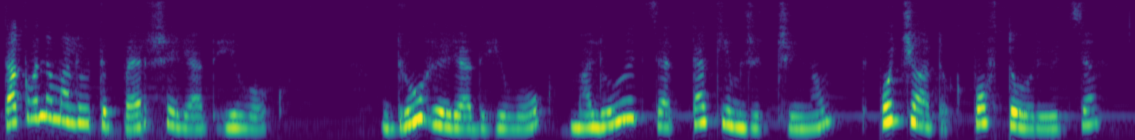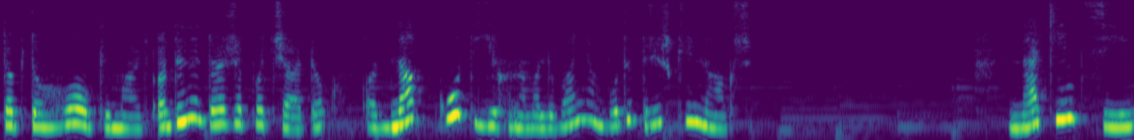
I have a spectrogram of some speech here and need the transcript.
Так ви намалюєте перший ряд гілок. Другий ряд гілок малюється таким же чином. Початок повторюється. Тобто голки мають один і той же початок, однак кут їх намалювання буде трішки інакше. На кінці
